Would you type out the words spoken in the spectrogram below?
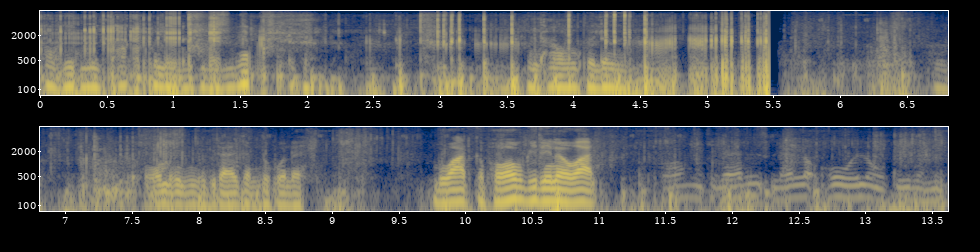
เอาเห็นมีพักไปเลยนะทีนี้แมปมันเอาไปเลยโอ้มันอยู่ได้จำทุกคนเลยบวาดกระเพาะกินนี่นะวาดอ๋อมันจะแล้วแล้วเราโอ้ยลงทีละนิด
